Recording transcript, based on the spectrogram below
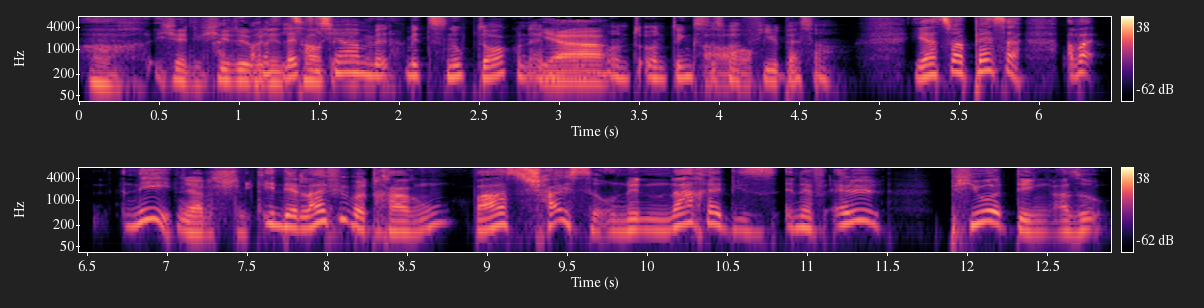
ach, ich werde mich wieder War über den letztes Sound Jahr ärgern. mit, mit Snoop Dogg und Eminem Ja. und, und Dings, das war Auch. viel besser. Ja, es war besser, aber nee, Ja, das stimmt. in der Live-Übertragung war es scheiße. Und wenn du nachher dieses NFL-Pure-Ding, also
